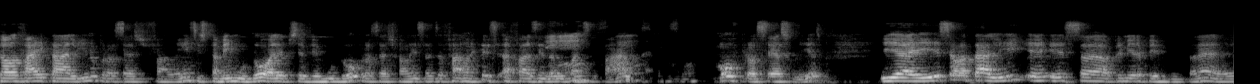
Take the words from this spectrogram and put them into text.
então ela vai estar ali no processo de falência, isso também mudou, olha para você ver, mudou o processo de falência, antes a, falência, a fazenda sim, não participava, sim, sim, novo processo mesmo. E aí, se ela está ali, essa primeira pergunta, né,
